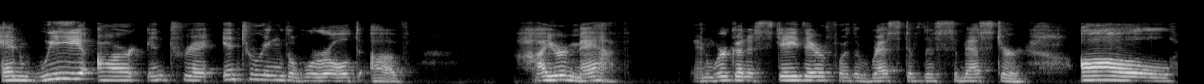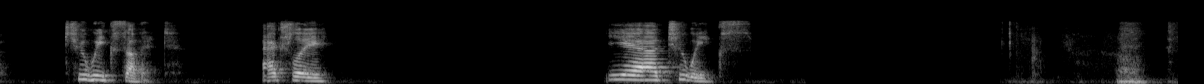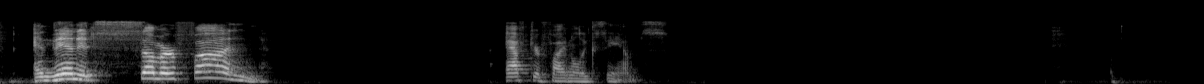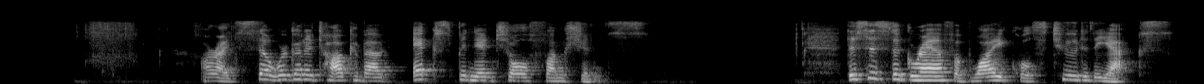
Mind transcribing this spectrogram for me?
And we are entering the world of higher math. And we're going to stay there for the rest of the semester. All two weeks of it. Actually, yeah, two weeks. And then it's summer fun after final exams. All right, so we're going to talk about exponential functions. This is the graph of y equals 2 to the x.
